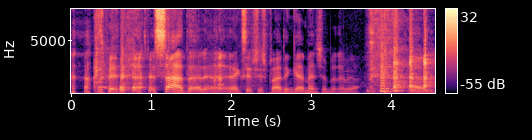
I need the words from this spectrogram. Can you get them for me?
it's, a bit, it's a bit sad that an, an ex Ipswich player didn't get a mention, but there we are. Um,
